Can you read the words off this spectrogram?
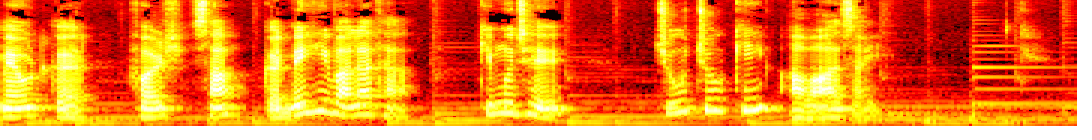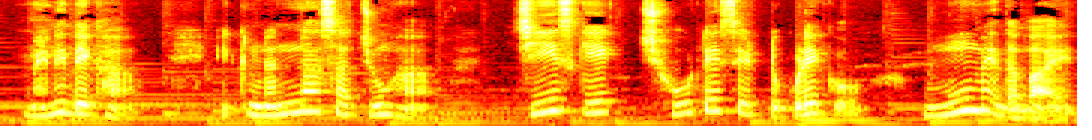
मैं उठकर फर्श साफ़ करने ही वाला था कि मुझे चू चू की आवाज़ आई। मैंने देखा एक नन्ना सा चूहा चीज़ के एक छोटे से टुकड़े को मुँह में दबाए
